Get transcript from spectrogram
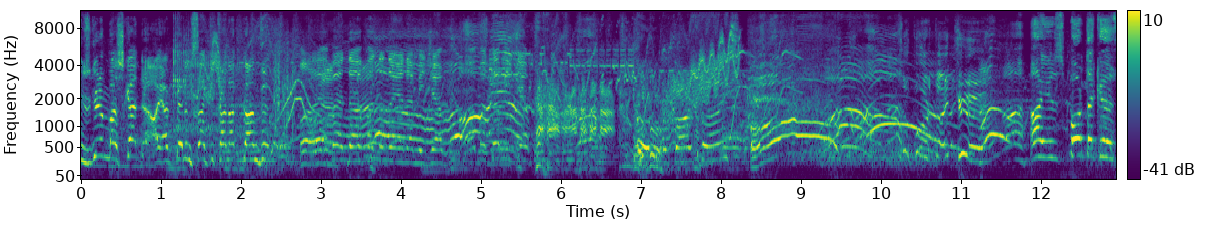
Üzgünüm başkan ayaklarım sanki kanatlandı. Ben daha fazla dayanamayacağım. Bakamayacağım. Sportaküs. Hayır Sportaküs.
